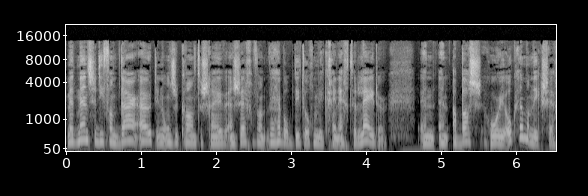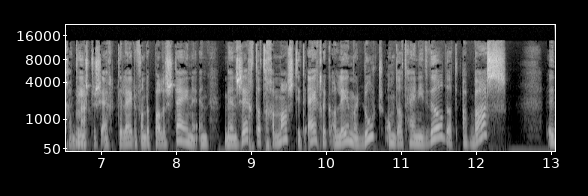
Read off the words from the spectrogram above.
met mensen die van daaruit in onze kranten schrijven... en zeggen van, we hebben op dit ogenblik geen echte leider. En, en Abbas hoor je ook helemaal niks zeggen. Die nou. is dus eigenlijk de leider van de Palestijnen. En men zegt dat Hamas dit eigenlijk alleen maar doet... omdat hij niet wil dat Abbas uh,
